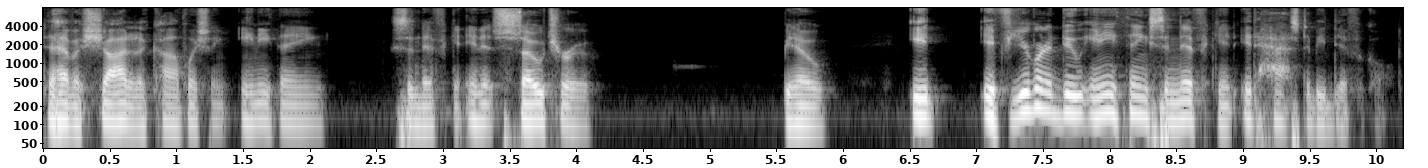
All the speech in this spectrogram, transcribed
to have a shot at accomplishing anything significant, and it's so true. You know, it if you're going to do anything significant, it has to be difficult,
